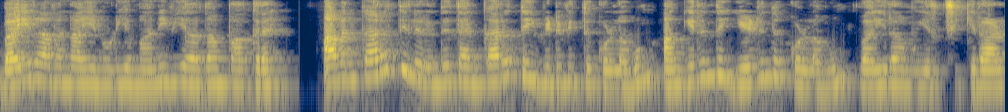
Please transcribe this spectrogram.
வைராவை நான் என்னுடைய மனைவியா தான் பாக்குறேன் அவன் கரத்திலிருந்து தன் கரத்தை விடுவித்துக் கொள்ளவும் அங்கிருந்து எழுந்து கொள்ளவும் வைரா முயற்சிக்கிறாள்.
